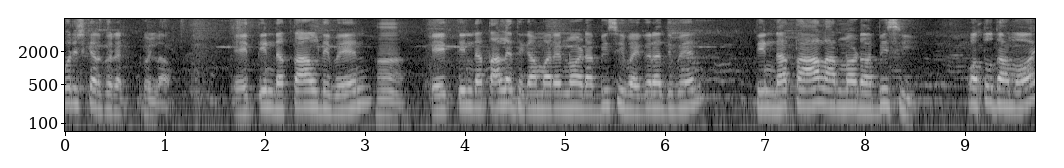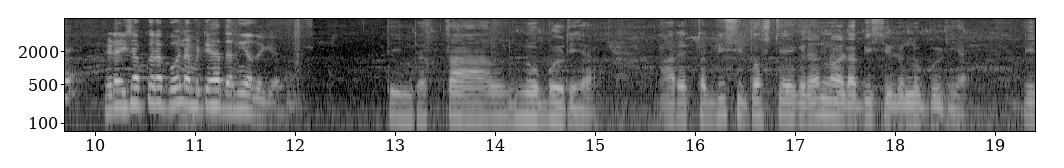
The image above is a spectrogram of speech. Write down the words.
পরিষ্কার করে কইলাম। এই তিনটা তাল দিবেন হ্যাঁ। এই তিনটা তালে থেকে আমার নয়টা বিসি বাই করে দিবেন। তিনটা তাল আর নয়টা বিসি কত দাম হয়? সেটা হিসাব করে কইন আমি টেহাদা নিয়ে যাই তিনটা তাল নব্বই টাকা আর একটা বিসি দশ টাকা করে নয়টা বিসি হলো নব্বই টাকা এই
